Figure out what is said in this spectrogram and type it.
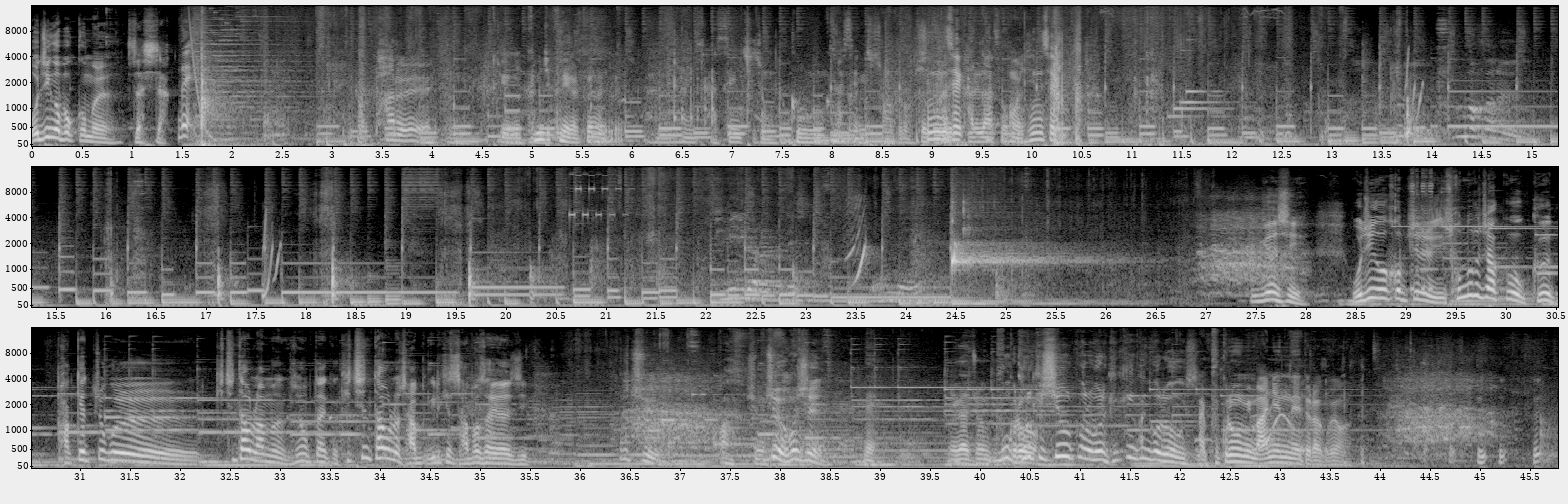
오징어 볶음을 자 시작. 네. 파를 되게 큼직하게 갈 거야 아니면 한 4cm 정도. 그 4cm 정도로. 그 흰색 갈- 갈라서. 어, 흰색. 유기현 씨, 오징어 껍질을 손으로 잡고 그 밖에 쪽을 키친타올로 하면 소용없다니까 키친타올로 잡 이렇게 해서 잡아서 해야지. 그렇지. 쉽지 훨씬. 네. 얘가 좀뭐 부끄러워. 그렇게 쉬울 거를 왜 이렇게 낑낑거려 하고 있어? 아, 부끄러움이 많이 있는 애더라고요.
